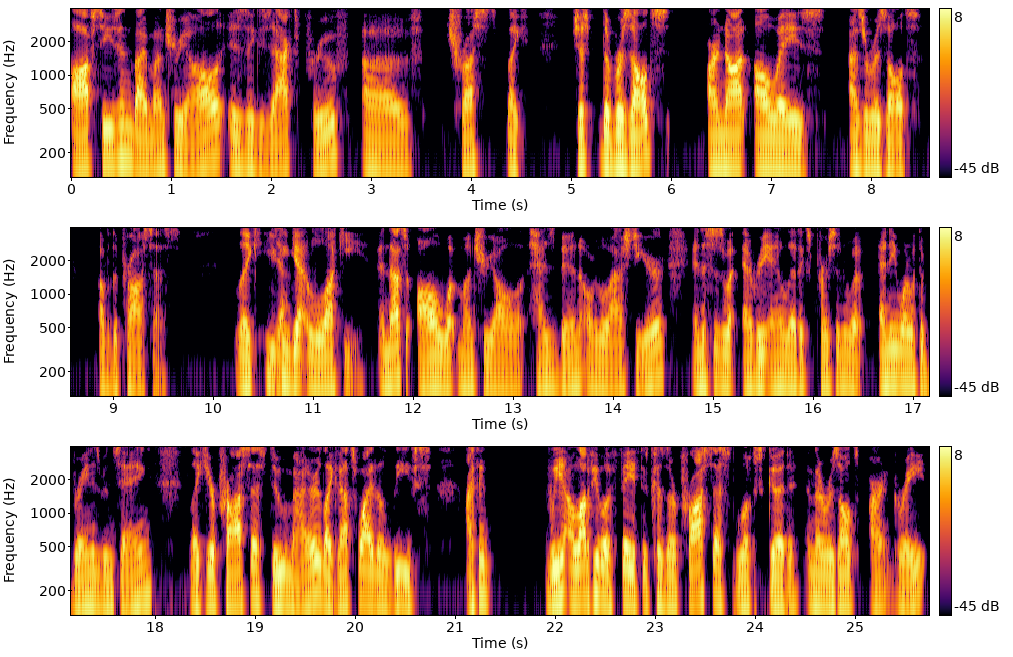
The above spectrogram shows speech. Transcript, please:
offseason by Montreal is exact proof of trust. Like just the results are not always as a result of the process. Like you Yeah. can get lucky, and that's all what Montreal has been over the last year. And this is what every analytics person, what anyone with a brain has been saying. Like your process do matter. Like that's why the Leafs. I think we a lot of people have faith is because their process looks good and their results aren't great,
